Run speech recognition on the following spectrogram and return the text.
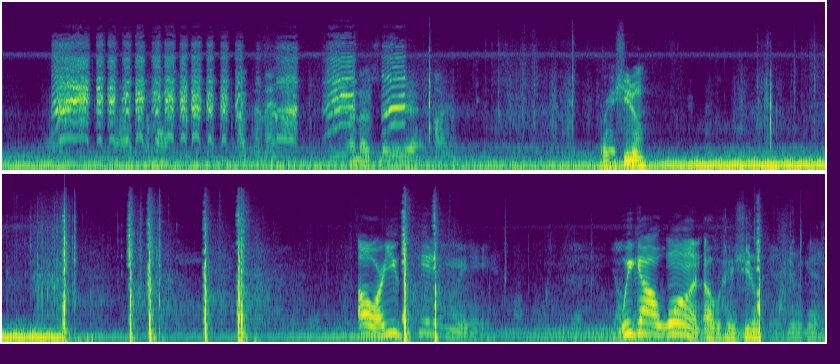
Alright, come on. I come in? I know, stay where you at. We're gonna shoot him? Oh, are you kidding me? We got one. Oh, hey, shoot him again. Shoot him again.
